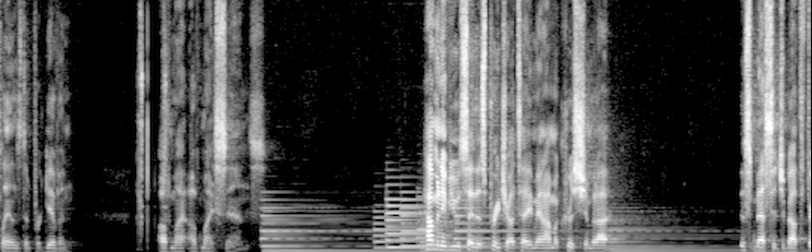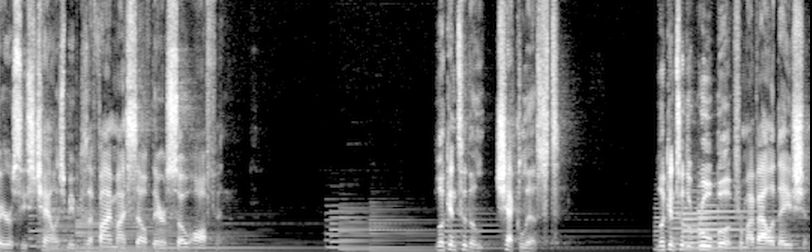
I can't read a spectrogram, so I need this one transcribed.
cleansed and forgiven of my, of my sins. How many of you would say this, preacher? I tell you, man, I'm a Christian, but I, this message about the Pharisees challenged me because I find myself there so often Look into the checklist. Look into the rule book for my validation.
